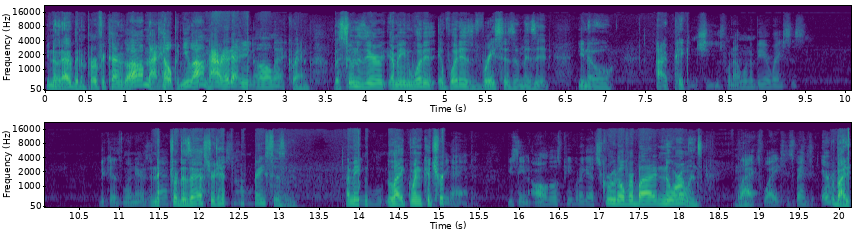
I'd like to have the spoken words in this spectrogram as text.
You know, that would have been a perfect time to go, oh, I'm not helping you, I'm not, you know, all that crap. Mm-hmm. But soon as there, I mean, what is what is racism? Is it, you know, I pick and choose when I want to be a racist? Because when there's a natural disaster, there's no racism. I mean, like when Katrina happened, you seen all those people that got screwed over by New Orleans, blacks, whites, Hispanics, everybody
